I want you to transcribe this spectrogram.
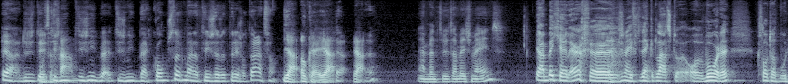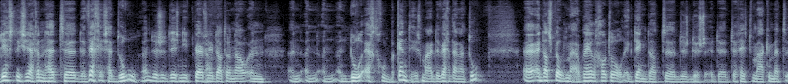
Ja, dus het, is, gaan. niet, het, is, niet, bij- het is niet bijkomstig, maar het is er het resultaat van. Ja, oké, ja, Ja. ja. En bent u het daar een beetje mee eens? Ja, een beetje heel erg. Ik zit even te denken, de laatste eh, woorden. Ik geloof dat boeddhisten zeggen, het, eh, de weg is het doel. Hè? Dus het is niet per se dat er nou een, een, een, een, een doel echt goed bekend is, maar de weg daar naartoe. En dat speelt bij mij ook een hele grote rol. Ik denk dat eh, dus, dus, de, dat heeft te maken met,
